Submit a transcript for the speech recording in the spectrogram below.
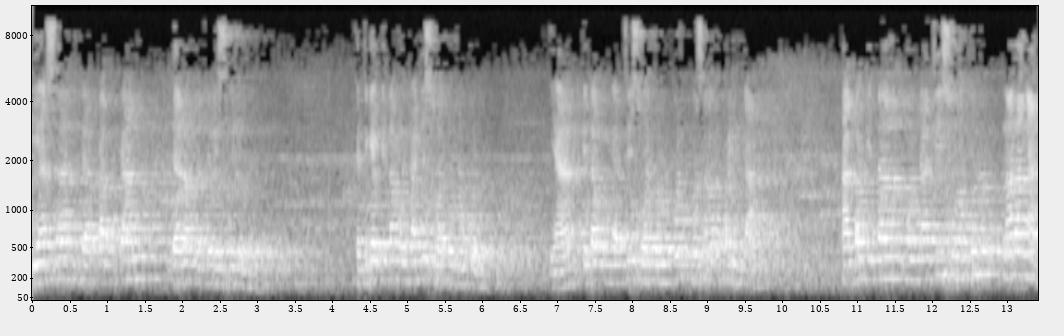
biasa dapatkan dalam majelis ilmu. Ketika kita mengkaji suatu hukum, ya kita mengkaji suatu hukum masalah perintah, atau kita mengkaji suatu larangan,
